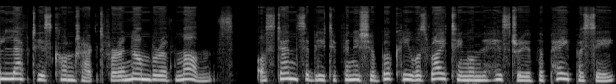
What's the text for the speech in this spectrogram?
left his contract for a number of months, ostensibly to finish a book he was writing on the history of the papacy,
